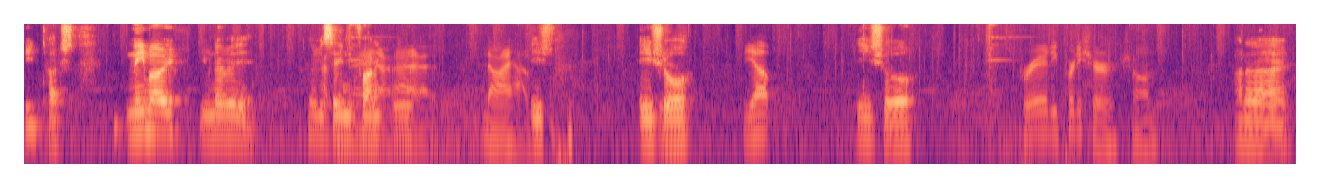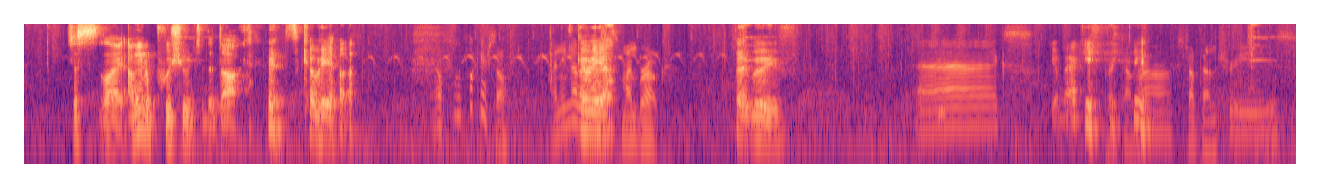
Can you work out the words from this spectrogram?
He touched. Nemo, you've never, never seen Funny. yeah, I- I- uh, no, I have. Are you, are you sure? Yep. Are you sure? Pretty, pretty sure, Sean. I don't know. Just like I'm gonna push you into the darkness. Come here. No, fuck yourself. I need another Come here. axe. Mine broke. Don't move. Axe. Get back here. Break down rocks. Chop down trees.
